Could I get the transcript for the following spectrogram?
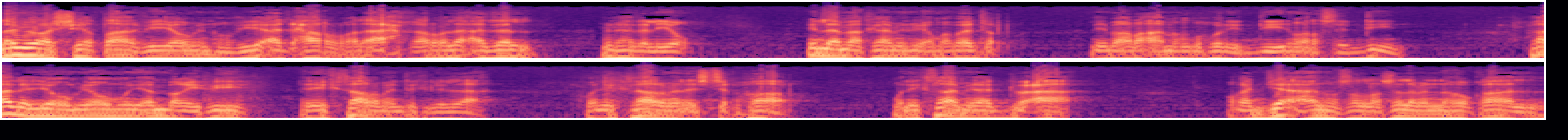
لم يرى الشيطان في يوم فيه أدحر ولا أحقر ولا أذل من هذا اليوم إلا ما كان منه يوم بدر لما رأى من ظهور الدين ونصر الدين. هذا اليوم يوم ينبغي فيه الإكثار من ذكر الله والإكثار من الاستغفار والإكثار من الدعاء. وقد جاء عنه صلى الله عليه وسلم أنه قال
